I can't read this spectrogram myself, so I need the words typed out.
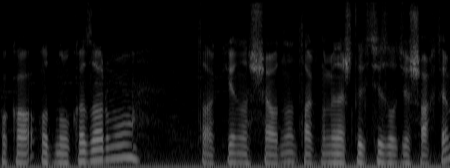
поки одну казарму. Так, є нас ще одна. Так, ну ми знайшли всі золоті шахти.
